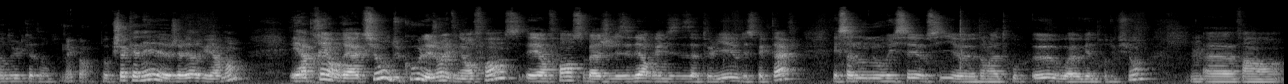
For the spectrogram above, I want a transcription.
en 2014. D'accord. Donc chaque année, euh, j'allais régulièrement. Et après, en réaction, du coup, les gens ils venaient en France. Et en France, bah, je les aidais à organiser des ateliers ou des spectacles. Et ça nous nourrissait aussi euh, dans la troupe E ou à Eugen Productions. Mm. Euh, Enfin,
